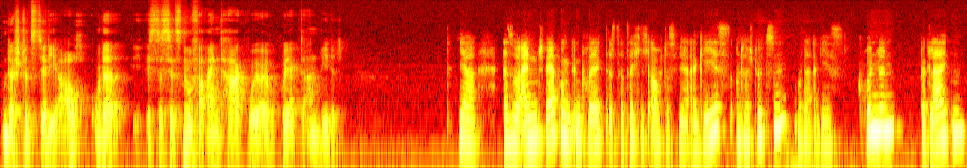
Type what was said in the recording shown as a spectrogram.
Unterstützt ihr die auch oder ist das jetzt nur für einen Tag, wo ihr eure Projekte anbietet? Ja, also ein Schwerpunkt im Projekt ist tatsächlich auch, dass wir AGs unterstützen oder AGs gründen, begleiten.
